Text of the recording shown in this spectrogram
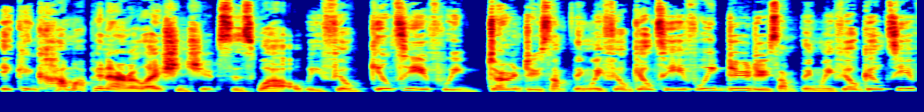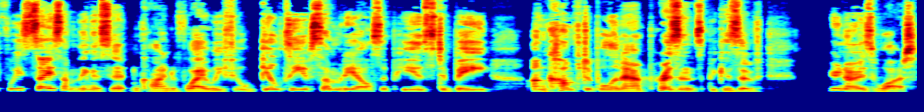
it can come up in our relationships as well. We feel guilty if we don't do something. We feel guilty if we do do something. We feel guilty if we say something a certain kind of way. We feel guilty if somebody else appears to be uncomfortable in our presence because of who knows what.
